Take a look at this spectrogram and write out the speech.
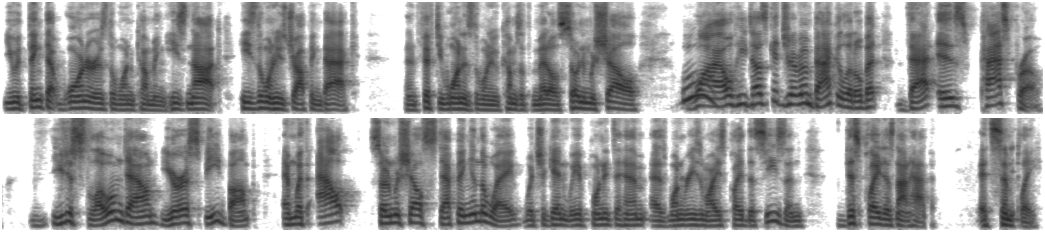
You would think that Warner is the one coming. He's not. He's the one who's dropping back, and 51 is the one who comes up the middle. Sony Michel, Ooh. while he does get driven back a little bit, that is pass pro you just slow him down. You're a speed bump. And without Sony Michel stepping in the way, which again, we have pointed to him as one reason why he's played the season, this play does not happen. It simply,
